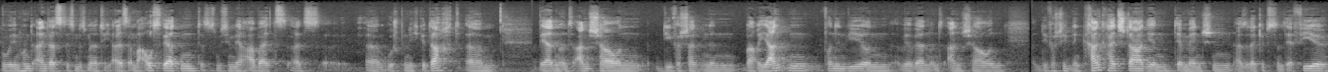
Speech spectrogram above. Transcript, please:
wo wir den Hund einsetzen. Das müssen wir natürlich alles einmal auswerten. Das ist ein bisschen mehr Arbeit als äh, ursprünglich gedacht. Ähm, werden uns anschauen die verschiedenen Varianten von den Viren. Wir werden uns anschauen die verschiedenen Krankheitsstadien der Menschen. Also da gibt es schon sehr viel.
